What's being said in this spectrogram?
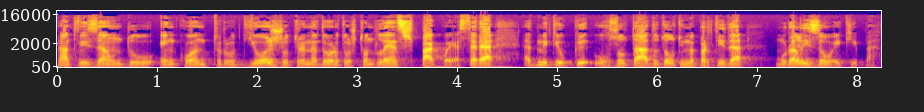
Na divisão do encontro de hoje, o treinador dos tondelenses, Paco Estera, admitiu que o resultado da última partida moralizó equipa.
